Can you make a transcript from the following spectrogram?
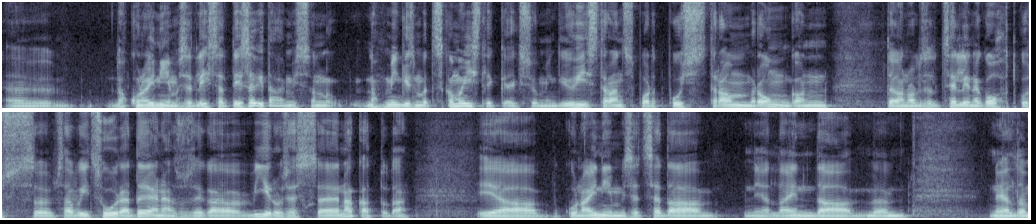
noh, kuna inimesed lihtsalt ei sõida, mis on noh, mingis mõttes ka mõistlik, eks ju, mingi ühistransport, buss, tramm, rong on tõenäoliselt selline koht, kus sa võid suure tõenäosusega viirusesse nakatuda. ja kuna inimesed seda nii-öelda enda nii-öelda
